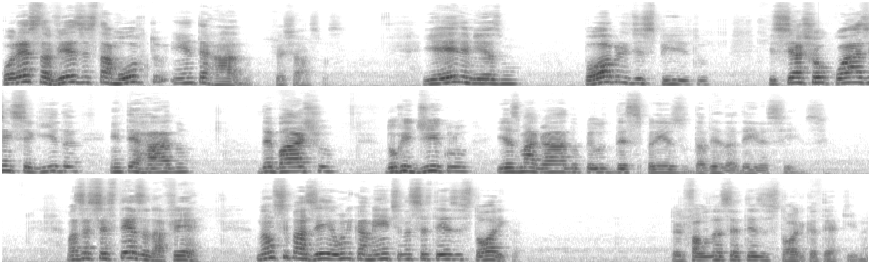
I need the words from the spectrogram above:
por esta vez está morto e enterrado, fecha aspas. E é ele mesmo, pobre de espírito, que se achou quase em seguida enterrado debaixo do ridículo e esmagado pelo desprezo da verdadeira ciência. Mas a certeza da fé não se baseia unicamente na certeza histórica. Então, ele falou da certeza histórica até aqui. Né?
